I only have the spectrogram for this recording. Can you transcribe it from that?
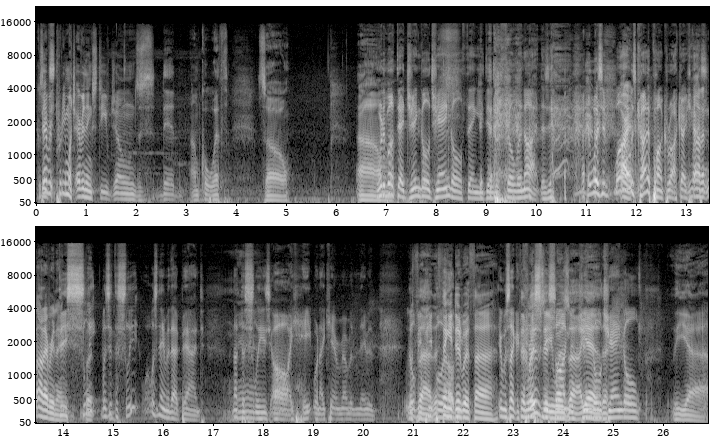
because big pretty much everything Steve Jones did, I'm cool with. So. Um, What about that jingle jangle thing you did with Phil Lynott? Does it? It wasn't. Well, right. it was kind of punk rock, I guess. Not, not everything. the sleet. Was it the sleet? What was the name of that band? Not the sleaze. Oh, I hate when I can't remember the name of. it. There'll with, be uh, people the thing he did with uh, It was like a Christmas song. was, the uh, yeah, jingle the- jangle. The uh,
